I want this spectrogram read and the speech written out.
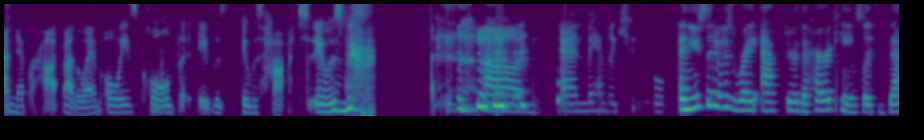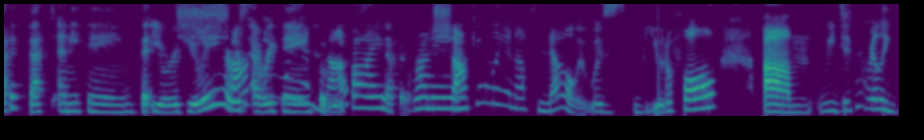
i'm never hot by the way. I'm always cold but it was it was hot. It was very um, and they had like cute little... and you said it was right after the hurricane so like did that affect anything that you were doing or was everything enough, totally fine up and running? shockingly enough no. It was beautiful. Um we didn't really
